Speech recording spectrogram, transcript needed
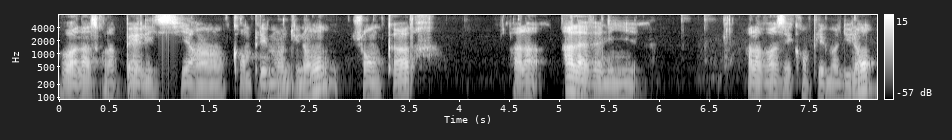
Voilà ce qu'on appelle ici un complément du nom, 4. Voilà, à la vanille. Alors voici complément du nom,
